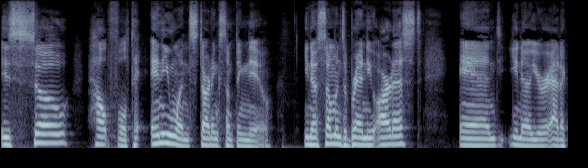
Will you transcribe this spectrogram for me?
is so helpful to anyone starting something new. You know, someone's a brand new artist and, you know, you're at a,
